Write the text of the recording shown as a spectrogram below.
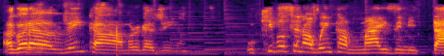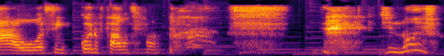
Agora, vem cá, Morgadinho. O que você não aguenta mais imitar? Ou assim, quando falam, você fala. "Pá, De novo?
